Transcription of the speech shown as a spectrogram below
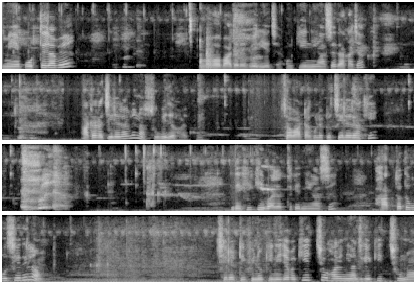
মেয়ে পড়তে যাবে বাবা বাজারে বেরিয়েছে। এখন কি নিয়ে আসে দেখা যাক। আটাটা চেলে রাখলে না সুবিধে হয় খুব। সব আটাগুলো একটু চেলে রাখি। দেখি কি বাজার থেকে নিয়ে আসে। ভাতটা তো বসিয়ে দিলাম। ছেলে টিফিনও কিনে যাবে। কিচ্ছু হয়নি আজকে, কিচ্ছু না।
